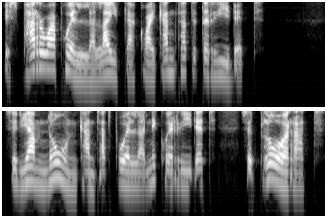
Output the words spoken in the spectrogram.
est parva puella laeta quae cantat et ridet sed iam non cantat puella neque ridet sed plorat.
